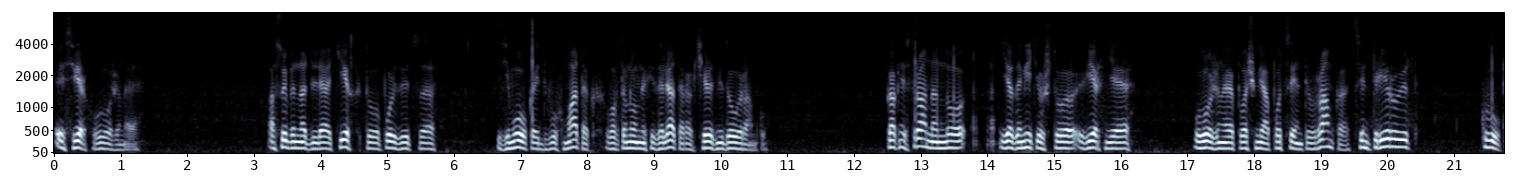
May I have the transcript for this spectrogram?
э, сверху уложенная? особенно для тех, кто пользуется зимовкой двух маток в автономных изоляторах через медовую рамку. Как ни странно, но я заметил, что верхняя уложенная плашмя по центру рамка центрирует клуб.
